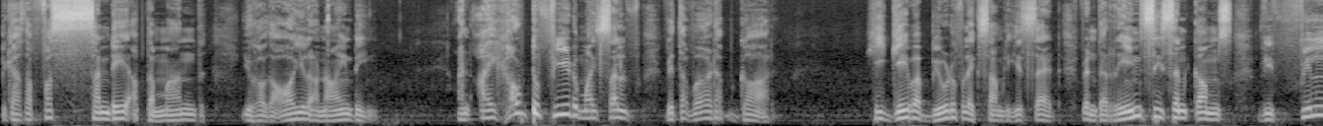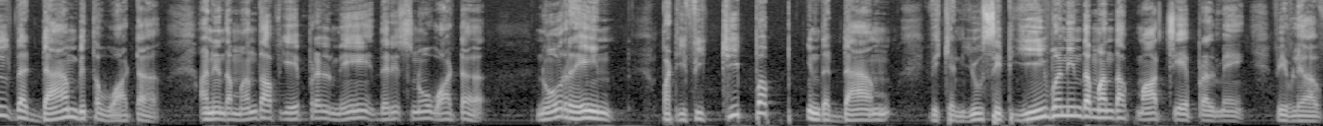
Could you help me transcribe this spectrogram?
Because the first Sunday of the month, you have the oil anointing. And I have to feed myself with the word of God. He gave a beautiful example. He said, when the rain season comes, we fill the dam with the water. And in the month of April, May, there is no water, no rain. But if we keep up in the dam, we can use it even in the month of March, April, May. We will have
